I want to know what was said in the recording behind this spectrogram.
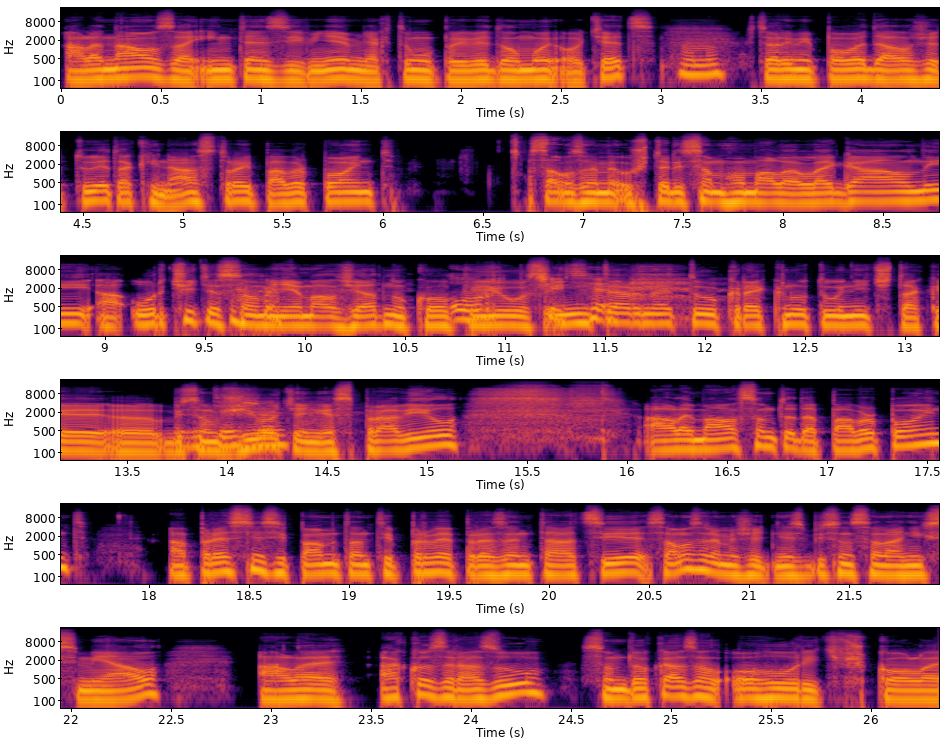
ale naozaj intenzívne. Mňa k tomu priviedol môj otec, ano. ktorý mi povedal, že tu je taký nástroj PowerPoint, Samozrejme, už vtedy som ho mal legálny a určite som nemal žiadnu kópiu z internetu, kreknutú, nič také e, by som v živote nespravil. Ale mal som teda PowerPoint a presne si pamätám tie prvé prezentácie. Samozrejme, že dnes by som sa na nich smial, ale ako zrazu som dokázal ohúriť v škole,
